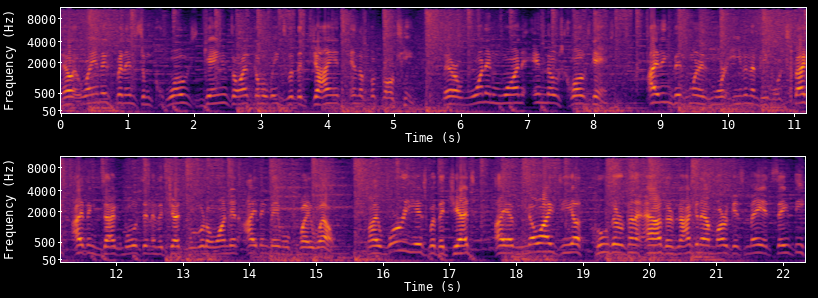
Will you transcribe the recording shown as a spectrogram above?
Now Atlanta's been in some close games the last couple weeks with the Giants and the football team. They're one and one in those close games. I think this one is more even than people expect. I think Zach Wilson and the Jets will go to London. I think they will play well. My worry is with the Jets, I have no idea who they're going to add. They're not going to have Marcus Maye at safety.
